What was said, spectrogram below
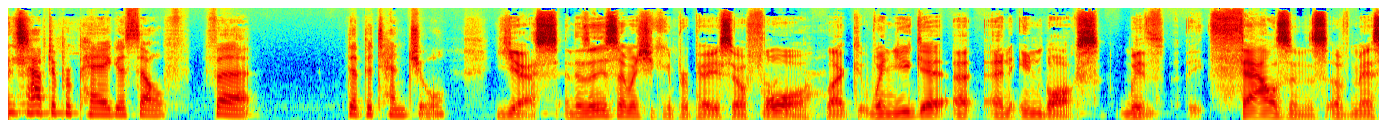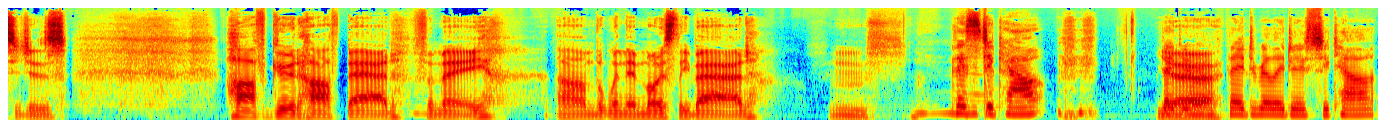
think you have to prepare yourself for the potential. Yes, and there's only so much you can prepare yourself for. Like when you get a, an inbox with thousands of messages, half good, half bad for me, um, but when they're mostly bad, They stick out. They yeah, do. They really do stick out.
